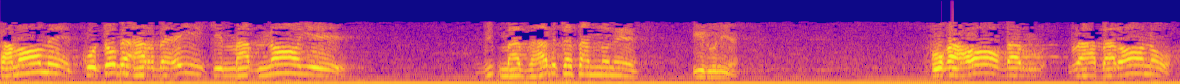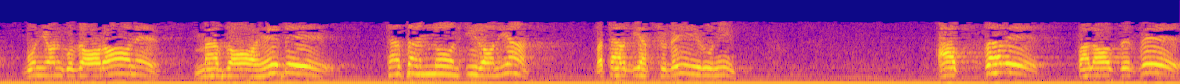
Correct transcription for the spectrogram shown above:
تمام کتب اربعه که مبنای مذهب تسنن ایرونیه. فقها و رهبران و بنیانگذاران مذاهب تسنن ایرانی است و تربیت شده ایرونی. اکثر فلاسفه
